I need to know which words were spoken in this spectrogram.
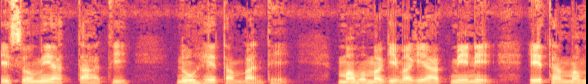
ඒසෝ මේ අත්තාති නෝ හේතම් බන්තේ මම මගේ මගේ ආත්මේනේ ඒතම් මම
